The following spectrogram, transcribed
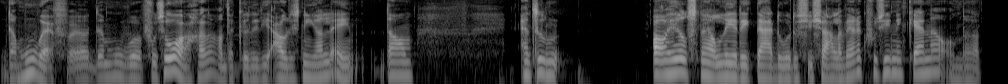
daar, moeten we even, daar moeten we voor zorgen, want dan kunnen die ouders niet alleen. Dan, en toen al heel snel leerde ik daardoor de sociale werkvoorziening kennen, omdat,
